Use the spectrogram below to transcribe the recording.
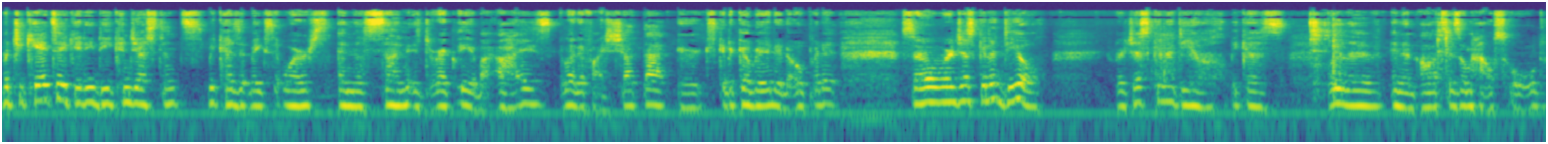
But you can't take any decongestants because it makes it worse and the sun is directly in my eyes. But if I shut that, Eric's gonna come in and open it. So we're just gonna deal. We're just gonna deal because we live in an autism household.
